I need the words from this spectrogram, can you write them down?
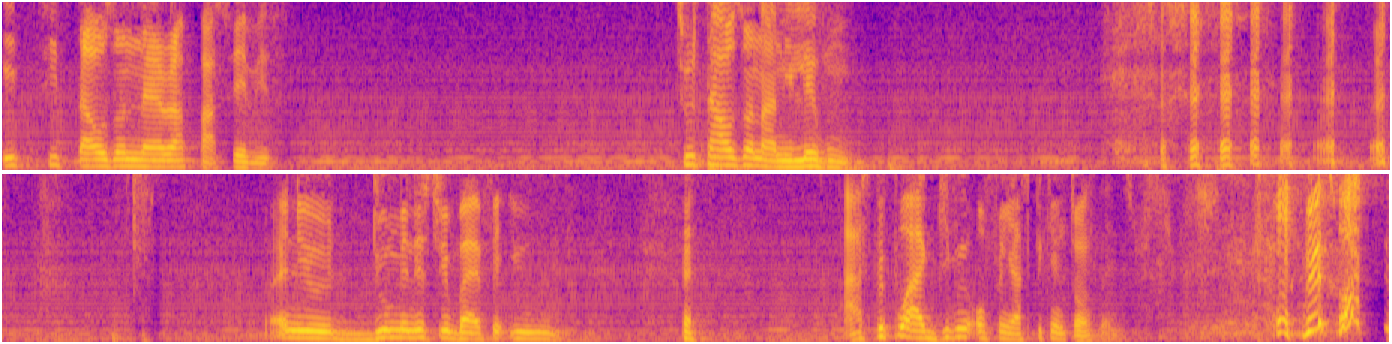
80,000 naira per service. 2011. when you do ministry by faith, you as people are giving offering, you're speaking tongues like this. because,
